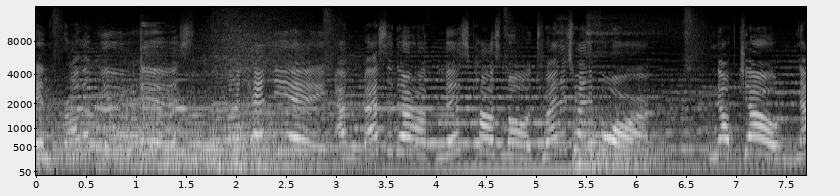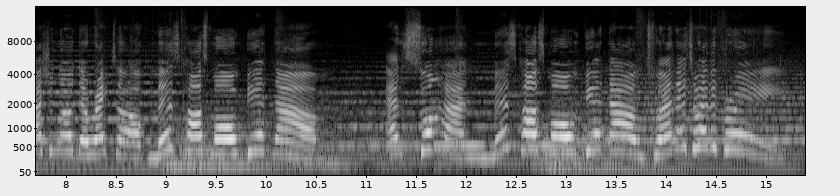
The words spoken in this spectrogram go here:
In front of you is Mahenie, Ambassador of Miss Cosmo 2024, Ngọc Châu, National Director of Miss Cosmo Vietnam, and Xuân Hạnh, Miss Cosmo Vietnam 2023.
